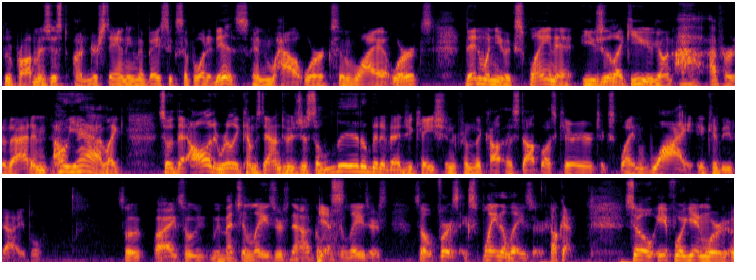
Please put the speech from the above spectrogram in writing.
the problem is just understanding the basics of what it is and how it works and why it works. Then when you explain it, usually like you, you're going, ah, I've heard of that, and oh yeah, like so that all it really comes down to is just a little bit of education from the co- stop loss carrier to explain why it could be valuable. So, all right. So we mentioned lasers now. Going Yes. to lasers. So first, explain a laser. Okay. So if we're, again, we're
